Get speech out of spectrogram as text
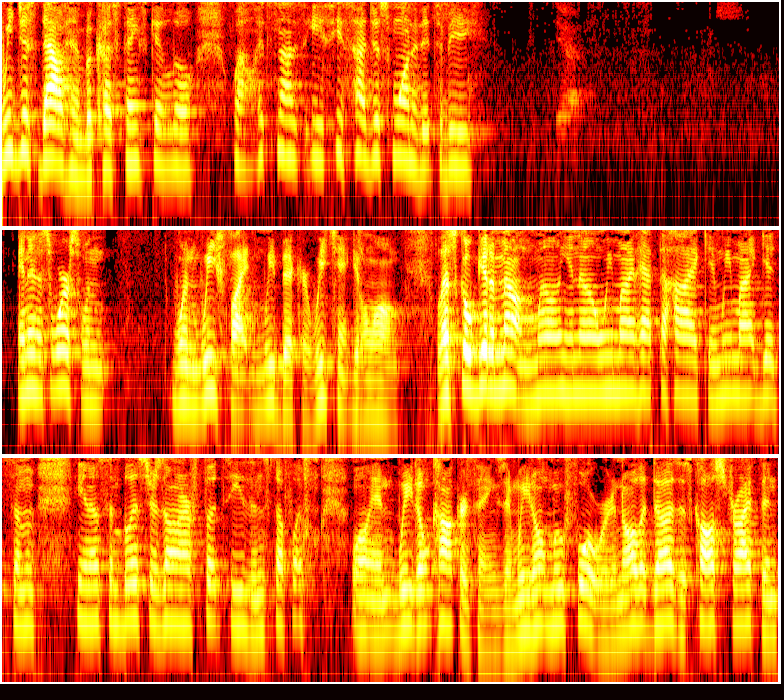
we just doubt Him because things get a little, well, it's not as easy as I just wanted it to be. Yeah. And then it's worse when when we fight and we bicker, we can't get along. Let's go get a mountain. Well, you know, we might have to hike and we might get some, you know, some blisters on our footsies and stuff like well, and we don't conquer things and we don't move forward and all it does is cause strife and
